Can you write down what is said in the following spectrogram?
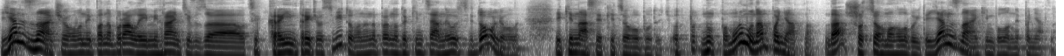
Я не знаю, чого вони понабирали іммігрантів з цих країн третього світу. Вони, напевно, до кінця не усвідомлювали, які наслідки цього будуть. От, ну, по-моєму, нам понятно, да, що з цього могло вийти. Я не знаю, яким було непонятно.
